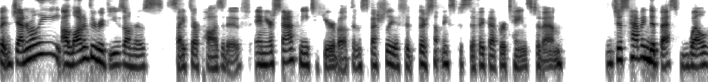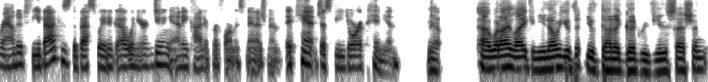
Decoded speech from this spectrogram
but generally, a lot of the reviews on those sites are positive, and your staff need to hear about them, especially if it, there's something specific that pertains to them. Just having the best, well rounded feedback is the best way to go when you're doing any kind of performance management. It can't just be your opinion. Yeah. Uh, what I like, and you know, you've you've done a good review session,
